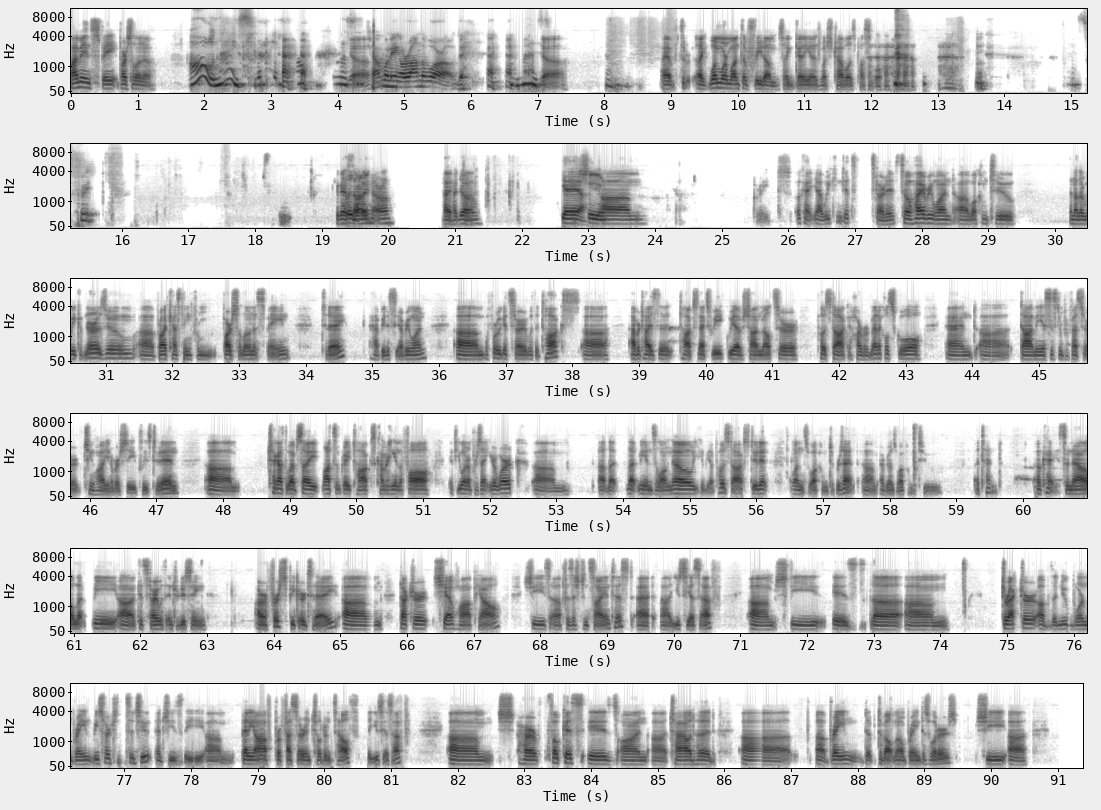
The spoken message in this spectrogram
I'm in Spain, Barcelona. Oh, nice. Yeah. Traveling around the world. Nice. Yeah. I have th- like one more month of freedom, so I'm getting in as much travel as possible. That's great. You guys Bye-bye. starting, Aaron? Hi, Hi, John. John. Yeah, yeah, yeah. See you. Um, great. Okay, yeah, we can get started. So, hi everyone. Uh, welcome to another week of NeuroZoom, uh, broadcasting from Barcelona, Spain today. Happy to see everyone. Um, before we get started with the talks, uh, advertise the talks next week. We have Sean Meltzer, postdoc at Harvard Medical School, and uh, assistant professor at Tsinghua University. Please tune in. Um, check out the website. Lots of great talks coming in the fall. If you want to present your work, um, uh, let let me and Zilong know. You can be a postdoc, student. Everyone's welcome to present. Um, everyone's welcome to attend. Okay, so now let me uh, get started with introducing our first speaker today, um, Dr. Xianhua Piao. She's a physician scientist at uh, UCSF. Um, she is the um, director of the Newborn Brain Research Institute, and she's the um, Benioff Professor in Children's Health at UCSF. Um, her focus is on uh, childhood uh, uh, brain de- developmental brain disorders. She uh,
